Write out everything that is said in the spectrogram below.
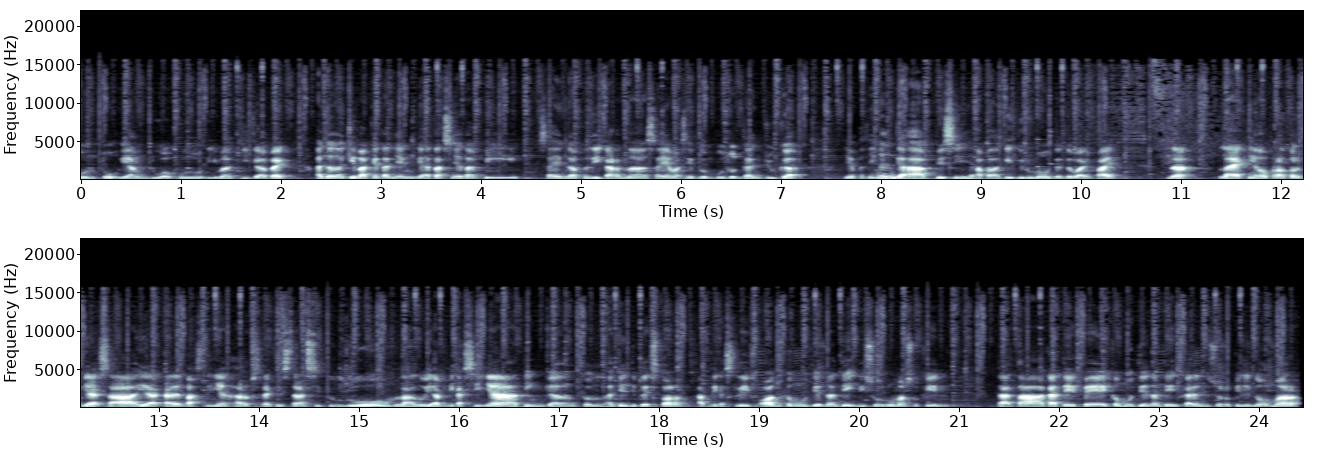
untuk yang 25 GB ada lagi paketan yang di atasnya tapi saya nggak beli karena saya masih belum butuh dan juga ya pentingan nggak habis sih apalagi di rumah udah ada wifi Nah, layaknya operator biasa, ya kalian pastinya harus registrasi dulu melalui aplikasinya. Tinggal download aja di Play Store aplikasi Live On, kemudian nanti disuruh masukin data KTP, kemudian nanti kalian disuruh pilih nomor.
